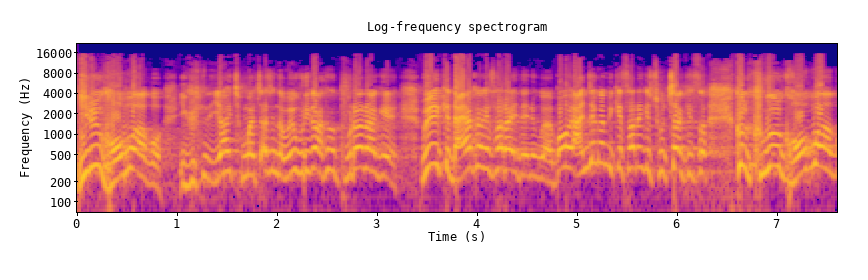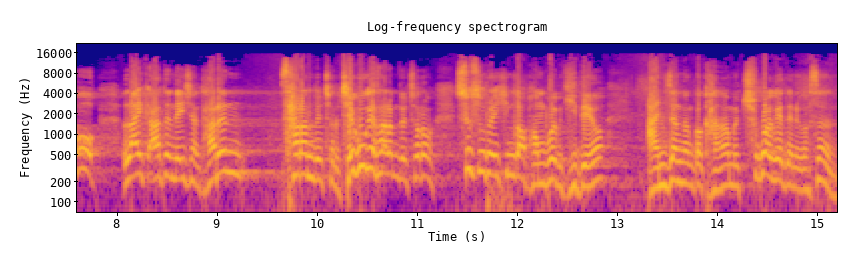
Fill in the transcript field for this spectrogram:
이를 거부하고 이거 야 정말 짜증나. 왜 우리가 항상 불안하게 왜 이렇게 나약하게 살아야 되는 거야? 뭐 안정감 있게 사는 게 좋지 않겠어? 그걸 그걸 거부하고 like other nation 다른 사람들처럼 제국의 사람들처럼 스스로의 힘과 방법에 기대어 안정감과 강함을 추구하게 되는 것은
